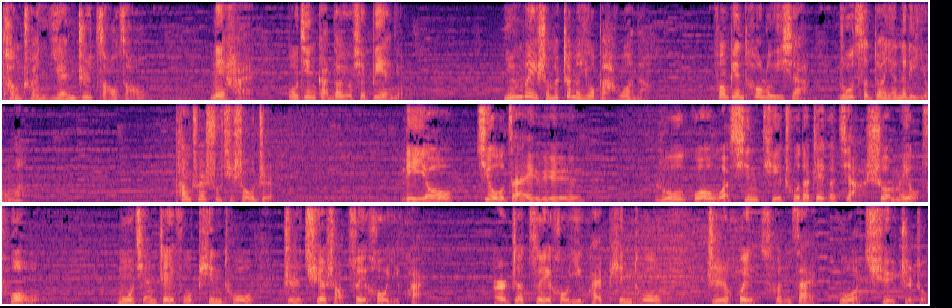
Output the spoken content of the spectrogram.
汤川言之凿凿，内海不禁感到有些别扭。您为什么这么有把握呢？方便透露一下如此断言的理由吗？汤川竖起手指。理由就在于，如果我新提出的这个假设没有错误。目前这幅拼图只缺少最后一块，而这最后一块拼图只会存在过去之中。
